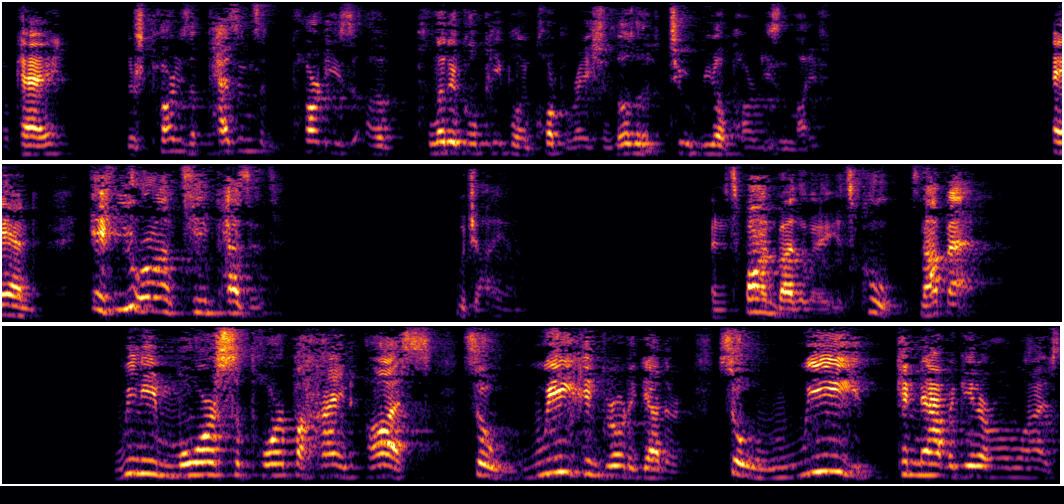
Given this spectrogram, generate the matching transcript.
Okay? There's parties of peasants and parties of political people and corporations. Those are the two real parties in life. And if you are on Team Peasant, which I am, and it's fun, by the way, it's cool, it's not bad. We need more support behind us so we can grow together, so we can navigate our own lives,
